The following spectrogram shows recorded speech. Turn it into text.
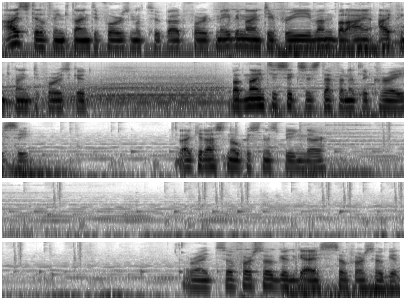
I still think 94 is not too bad for it. Maybe 93 even, but I, I think 94 is good. But 96 is definitely crazy. Like it has no business being there. Alright, so far so good guys, so far so good.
